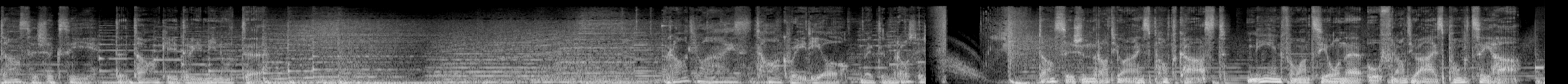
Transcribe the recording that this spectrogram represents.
Das war der Tag in 3 Minuten. Radio 1 Talk Radio mit dem Rosu. Das ist ein Radio 1 Podcast. Mehr Informationen auf radio1.ch.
